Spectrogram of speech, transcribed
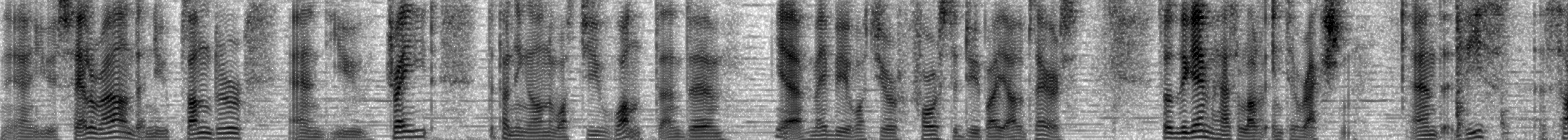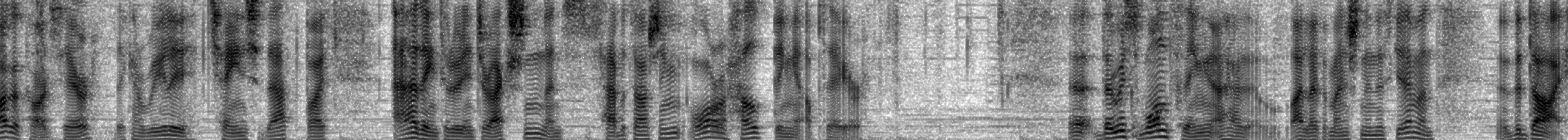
You sail around and you plunder and you trade, depending on what you want, and uh, yeah, maybe what you're forced to do by other players. So the game has a lot of interaction, and these saga cards here, they can really change that by adding to the interaction and sabotaging or helping a player. Uh, there is one thing I would like to mention in this game, and the die,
